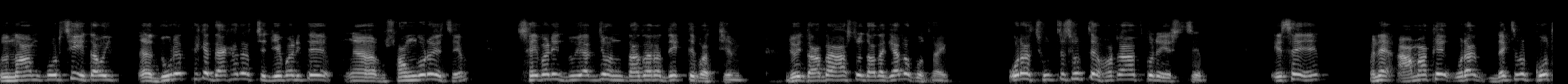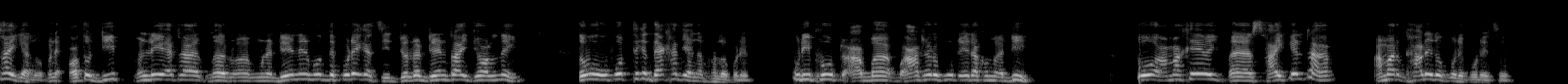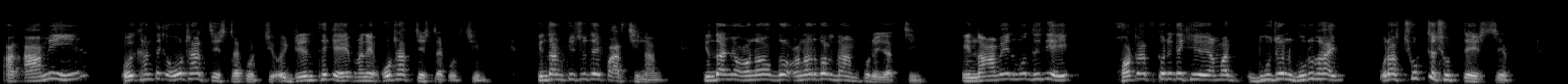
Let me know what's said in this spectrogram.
নাম করছি, তা ওই দূরের থেকে দেখা যাচ্ছে যে বাড়িতে সঙ্গ রয়েছে, সেই বাড়ির দুই একজন দাদারা দেখতে পাচ্ছেন। যে ওই দাদা আসতো, দাদা গেল কোথায়? ওরা ছুটতে ছুটতে হঠাৎ করে এসছে। এসে মানে আমাকে, ওরা দেখছে কোথায় গেল? মানে অত ডিপ মানে একটা মানে ড্রেনের মধ্যে পড়ে গেছি, জলের ড্রেনটায় জল নেই। তবু উপর থেকে দেখা যায় না ভালো করে। কুড়ি ফুট বা আঠারো ফুট এরকম ডিপ। তো আমাকে ওই সাইকেলটা আমার ঘাড়ের ওপরে পড়েছে। আর আমি ওইখান থেকে ওঠার চেষ্টা করছি, ওই ড্রেন থেকে মানে ওঠার চেষ্টা করছি। কিন্তু আমি কিছুতেই পারছি না। কিন্তু আমি অনর্গল নাম করে যাচ্ছি। এই নামের মধ্যে দিয়ে হঠাৎ করে দেখি আমার দুজন গুরু ভাই, ওরা ছুটতে ছুটতে এসছে।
